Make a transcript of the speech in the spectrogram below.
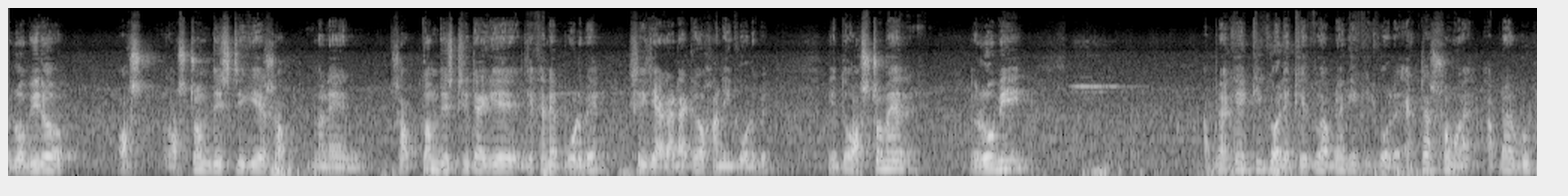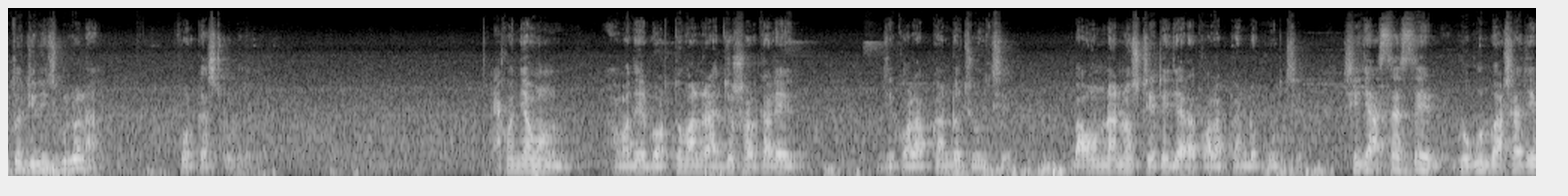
রবিরও অষ্টম দৃষ্টি গিয়ে সপ মানে সপ্তম দৃষ্টিটা গিয়ে যেখানে পড়বে সেই জায়গাটাকেও হানি করবে। কিন্তু অষ্টমের রবি আপনাকে কি করে? কেতু আপনাকে কি করে? একটা সময় আপনার গুপ্ত জিনিসগুলো না ফোরকাস্ট করে দেবে। এখন যেমন আমাদের বর্তমান রাজ্য সরকারের যে কলাপকাণ্ড চলছে বা অন্যান্য স্টেটে যারা কলাপকাণ্ড করছে সেই যে আস্তে আস্তে ঘুঘুর বাসা যে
